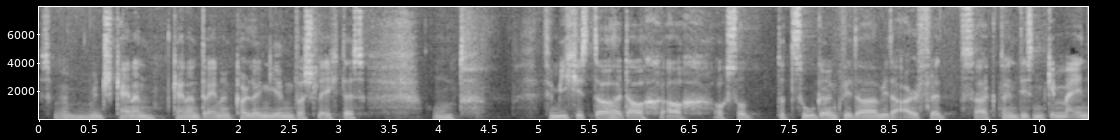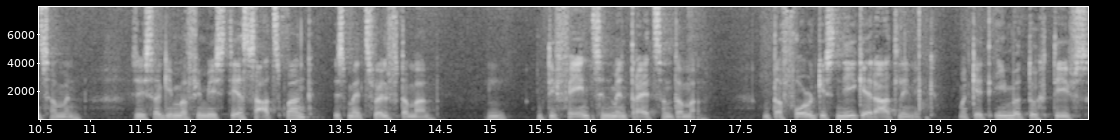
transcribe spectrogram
Ich wünsche keinen, keinen Trainerkollegen irgendwas Schlechtes. Und für mich ist da halt auch, auch, auch so der Zugang, wie der, wie der Alfred sagt, in diesem Gemeinsamen. Also ich sage immer, für mich ist die Ersatzbank ist mein zwölfter Mann. Und die Fans sind mein 13. Mann. Und der Erfolg ist nie geradlinig. Man geht immer durch Tiefs.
